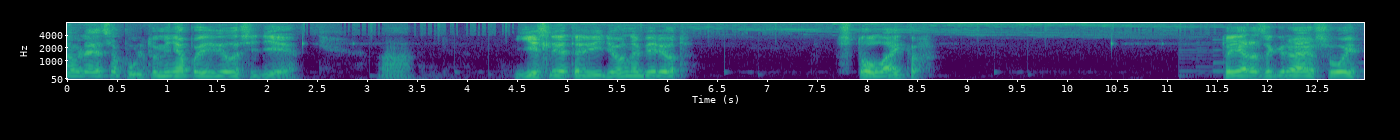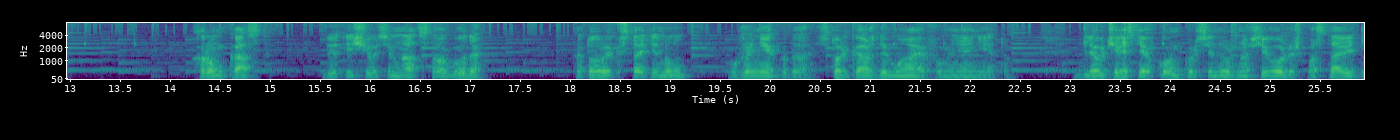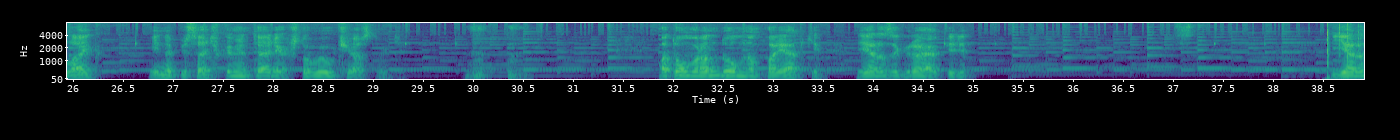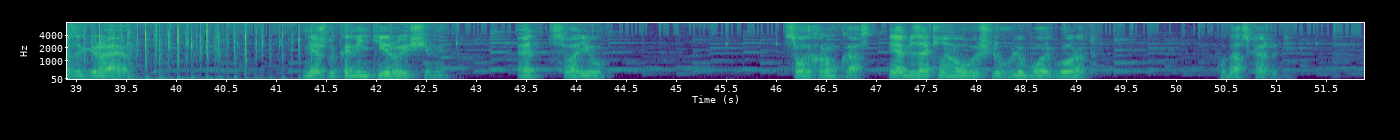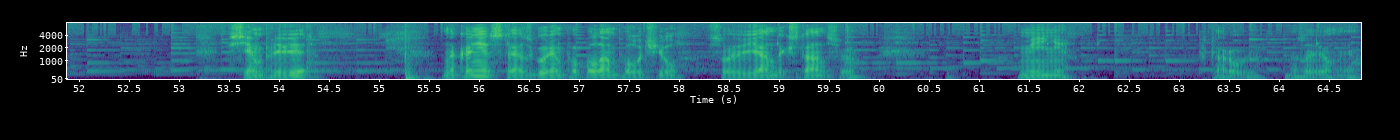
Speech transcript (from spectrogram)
обновляется пульт, у меня появилась идея. А, если это видео наберет 100 лайков, то я разыграю свой Chromecast 2018 года, который, кстати, ну, уже некуда. Столько HDMI у меня нету. Для участия в конкурсе нужно всего лишь поставить лайк и написать в комментариях, что вы участвуете. Потом в рандомном порядке я разыграю перед... Я разыграю между комментирующими это свою свой хромкаст. И обязательно его вышлю в любой город, куда скажете. Всем привет! Наконец-то я с горем пополам получил свою Яндекс станцию мини вторую назовем ее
